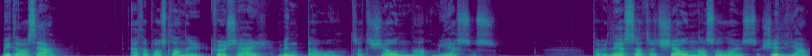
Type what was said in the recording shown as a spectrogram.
Vi tar se at apostlaner hver sær mynda av tradisjonene om Jesus. Da vi leser tradisjonene så løs og skilja,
